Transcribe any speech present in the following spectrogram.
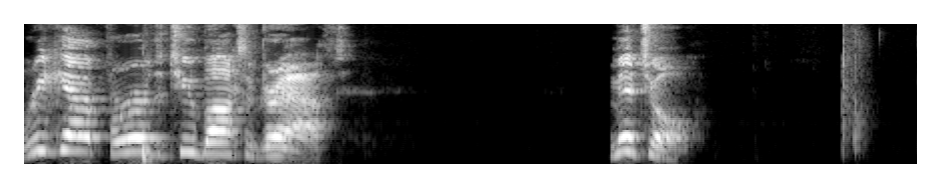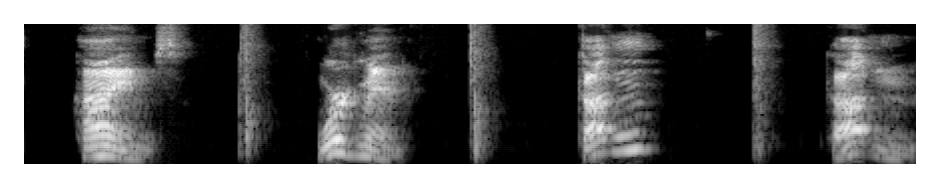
Recap for the two box of draft. Mitchell, Hines, Workman, Cotton, Cotton,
